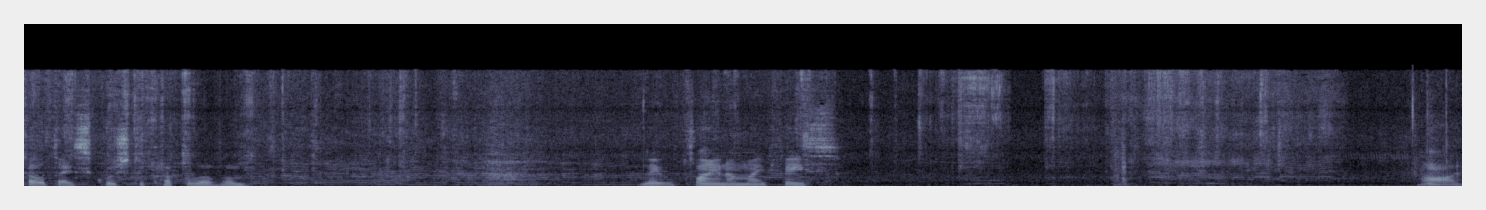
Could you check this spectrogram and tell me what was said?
I felt I squished a couple of them. They were flying on my face. Oh, I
